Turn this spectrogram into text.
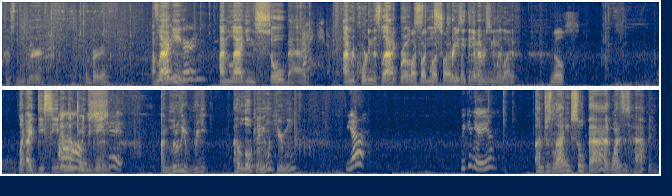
Crimson Blur. Tim Burton. I'm lagging. Burn. I'm lagging so bad. I'm recording this lag, bro. Fuck, this is the fuck, most fuck, fuck, crazy like thing I've ever seen in my life. Milfs. Like I DC'd and then Oh, joined the oh, game. Shit. I'm literally re. Hello, can anyone hear me? Yeah. We can hear you. I'm just lagging so bad. Why does this happen?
